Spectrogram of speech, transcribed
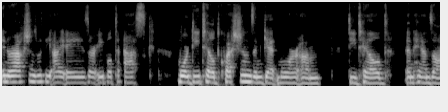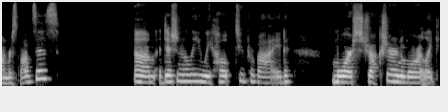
interactions with the IAs, are able to ask more detailed questions and get more um, detailed and hands-on responses. Um, additionally, we hope to provide more structure and a more like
